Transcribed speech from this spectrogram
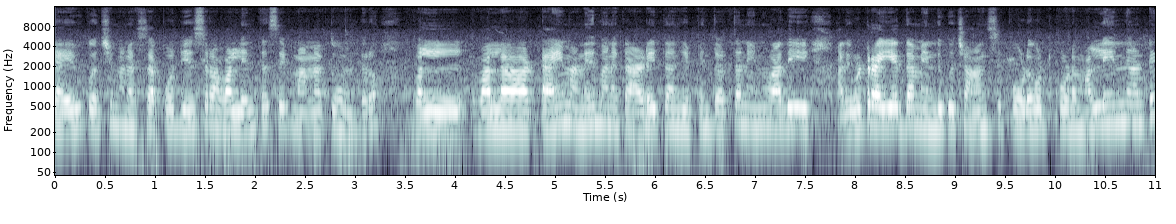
లైవ్కి వచ్చి మనకు సపోర్ట్ చేస్తారో వాళ్ళు ఎంతసేపు మనతో ఉంటారో వాళ్ళ వాళ్ళ టైం అనేది మనకు యాడ్ అవుతుంది అని చెప్పిన తర్వాత నేను అది అది కూడా ట్రై చేద్దాం. ఎందుకు ఛాన్స్ పొడగొట్టుకోవడం. మళ్ళీ ఏంటంటే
